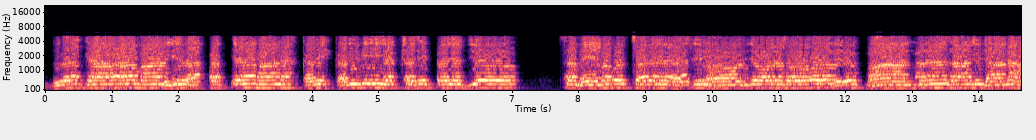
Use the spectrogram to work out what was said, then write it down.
दुरद्यामानिजिवः पत्यमानः कविः कविमीयक्षसि प्रयज्यो समेव पुच्छरश्विनोर्जोरसो विरुक्मान्मनसायुजानः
